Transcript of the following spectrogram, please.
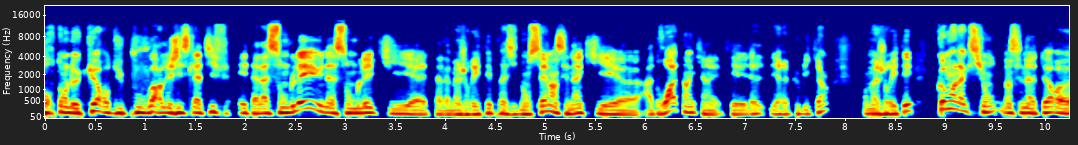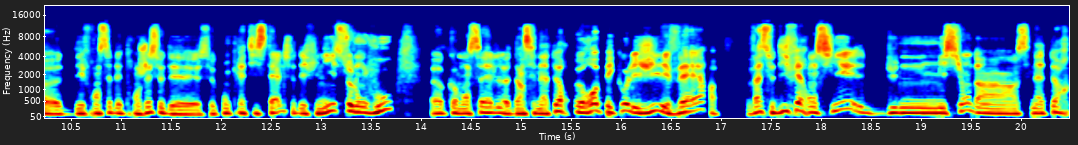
Pourtant, le cœur du pouvoir législatif est à l'Assemblée, une Assemblée qui est à la majorité présidentielle, un Sénat qui est euh, à droite, hein, qui, est, les Républicains en majorité. Comment l'action d'un sénateur euh, des Français de l'étranger se, se concrétise-t-elle, se définit? Selon vous, euh, comment celle d'un sénateur Europe Écologie Les Verts va se différencier d'une mission d'un sénateur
